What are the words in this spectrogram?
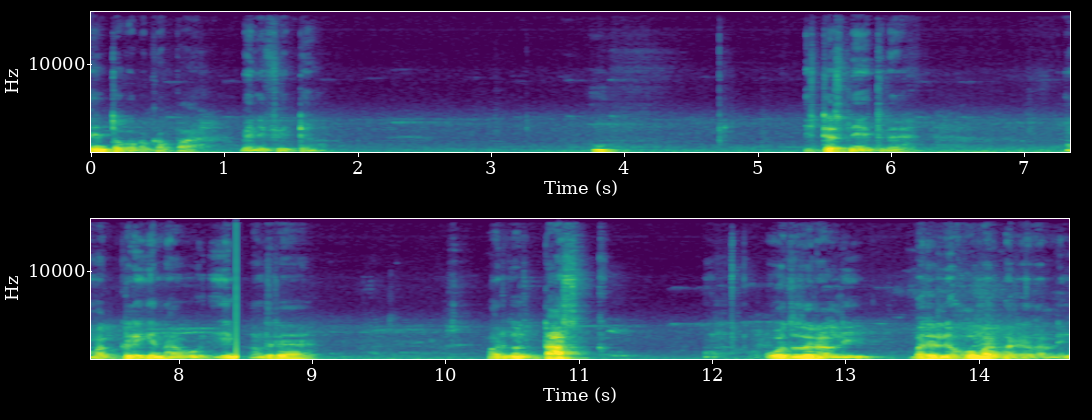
ಏನು ತೊಗೋಬೇಕಪ್ಪ ಬೆನಿಫಿಟ್ ಇಷ್ಟೇ ಸ್ನೇಹಿತರೆ, ಮಕ್ಕಳಿಗೆ ನಾವು ಏನು ಅಂದರೆ ಅವ್ರಿಗೊಂದು ಟಾಸ್ಕ್ ಓದೋದರಲ್ಲಿ ಬರೆಯಲ್ಲಿ ಹೋಮ್ವರ್ಕ್ ಬರೆಯೋದರಲ್ಲಿ,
